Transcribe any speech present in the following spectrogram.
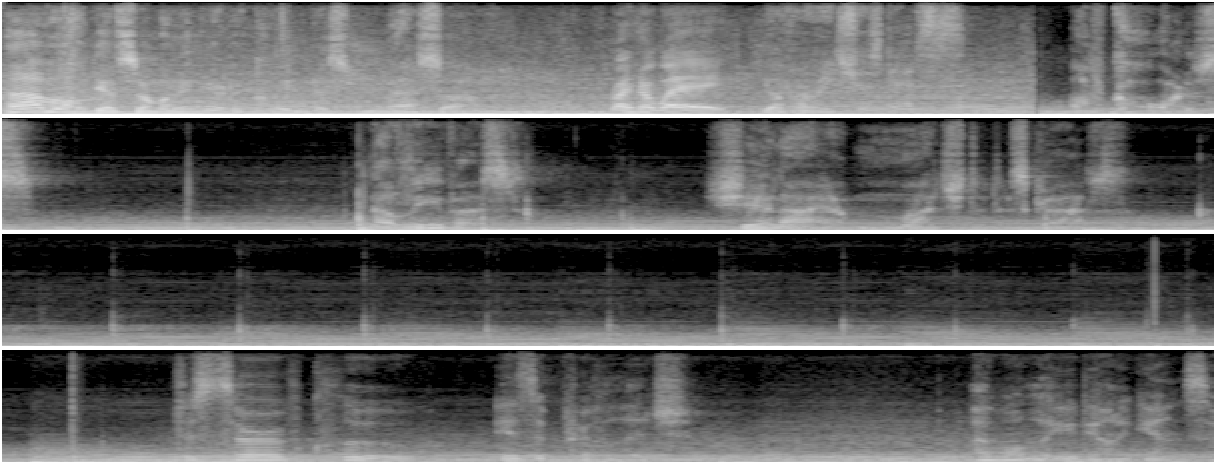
Pavel, get someone in here to clean this mess up. Right away, your voraciousness. Of course. Now leave us. She and I have much to discuss. To serve Clu is a privilege. I won't let you down again, sir.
